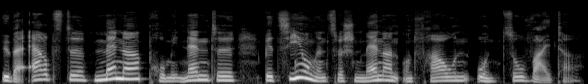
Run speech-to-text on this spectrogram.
über Ärzte, Männer, Prominente, Beziehungen zwischen Männern und Frauen und so weiter.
